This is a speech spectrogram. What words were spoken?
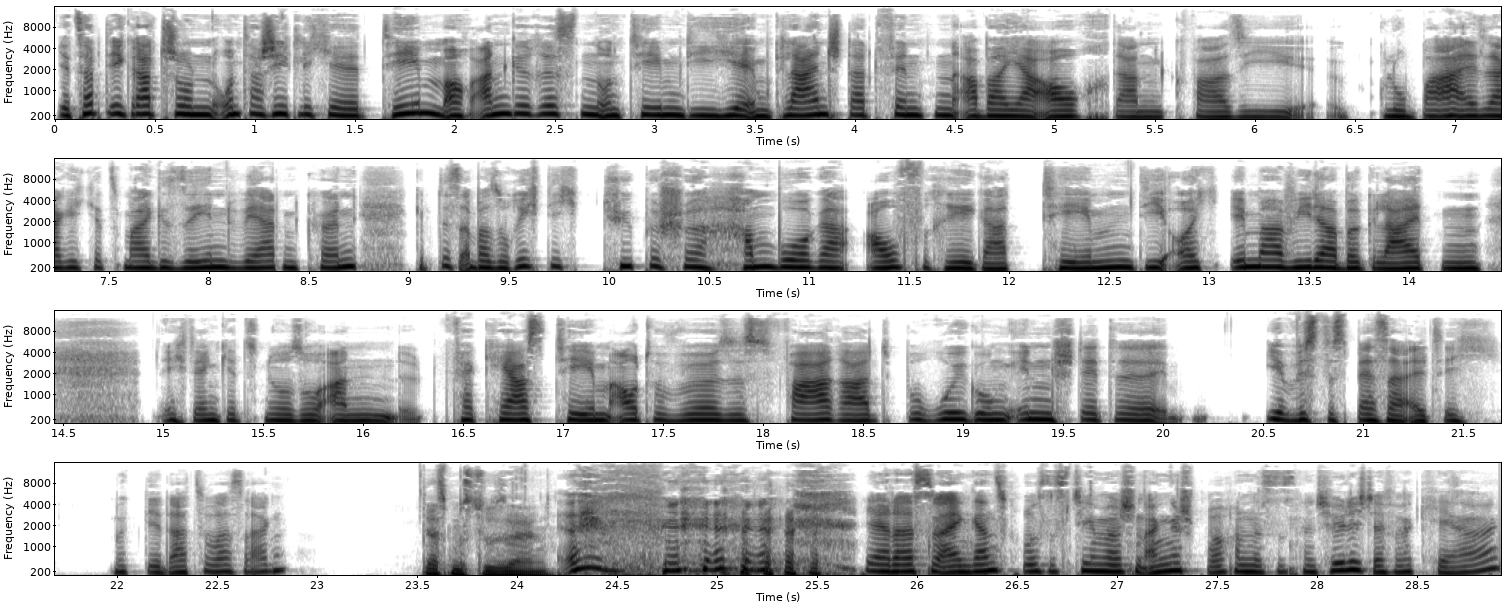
Jetzt habt ihr gerade schon unterschiedliche Themen auch angerissen und Themen, die hier im Kleinen stattfinden, aber ja auch dann quasi global, sage ich jetzt mal, gesehen werden können. Gibt es aber so richtig typische Hamburger Aufreger-Themen, die euch immer wieder begleiten? Ich denke jetzt nur so an Verkehrsthemen, Auto versus Fahrrad, Beruhigung, Innenstädte. Ihr wisst es besser als ich. Mögt ihr dazu was sagen? Das musst du sagen. ja, da hast du ein ganz großes Thema schon angesprochen. Das ist natürlich der Verkehr.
